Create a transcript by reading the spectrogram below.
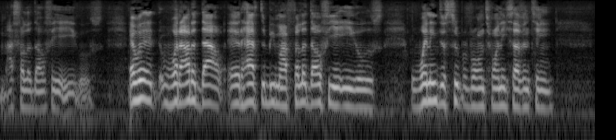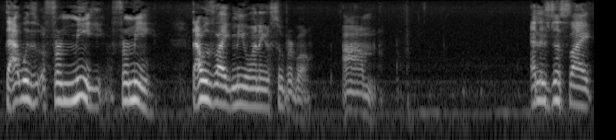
my Philadelphia Eagles. It would, without a doubt, it would have to be my Philadelphia Eagles winning the Super Bowl in 2017. That was for me, for me, that was like me winning a Super Bowl. Um, and it's just like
